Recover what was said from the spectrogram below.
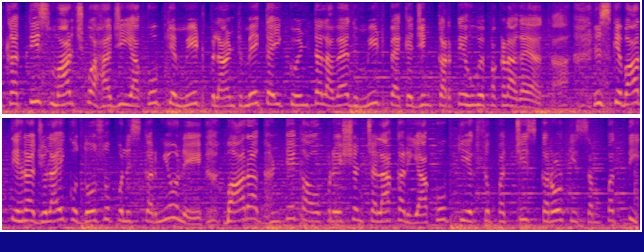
31 मार्च को हाजी याकूब के मीट प्लांट में कई क्विंटल अवैध मीट पैकेजिंग करते हुए पकड़ा गया था। इसके बाद 13 जुलाई को 200 पुलिस कर्मियों ने 12 घंटे का ऑपरेशन चलाकर याकूब की 125 करोड़ की संपत्ति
